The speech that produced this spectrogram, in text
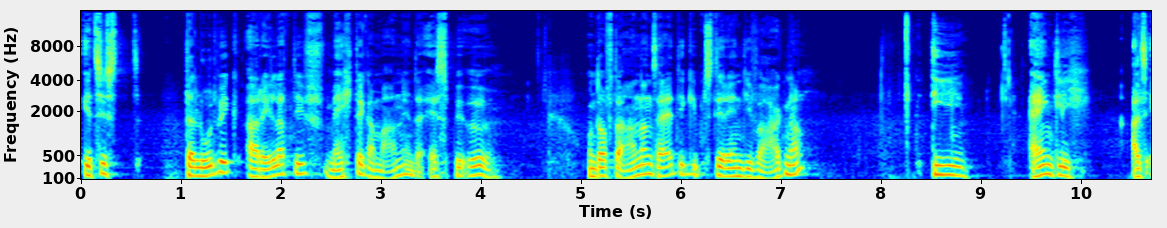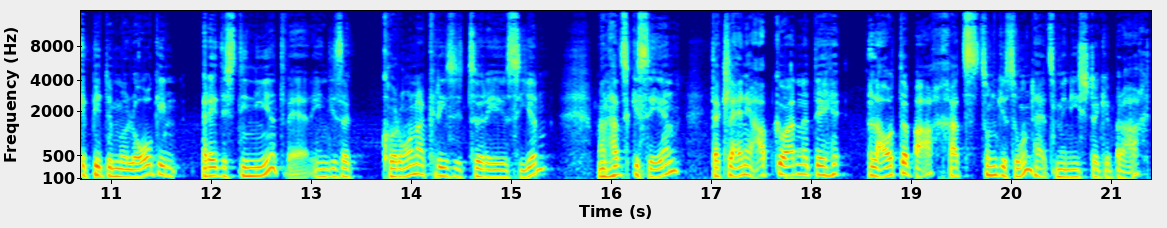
Jetzt ist der Ludwig ein relativ mächtiger Mann in der SPÖ. Und auf der anderen Seite gibt es die Randy Wagner, die eigentlich als Epidemiologin prädestiniert wäre, in dieser Corona-Krise zu realisieren. Man hat es gesehen, der kleine Abgeordnete Lauterbach hat es zum Gesundheitsminister gebracht,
